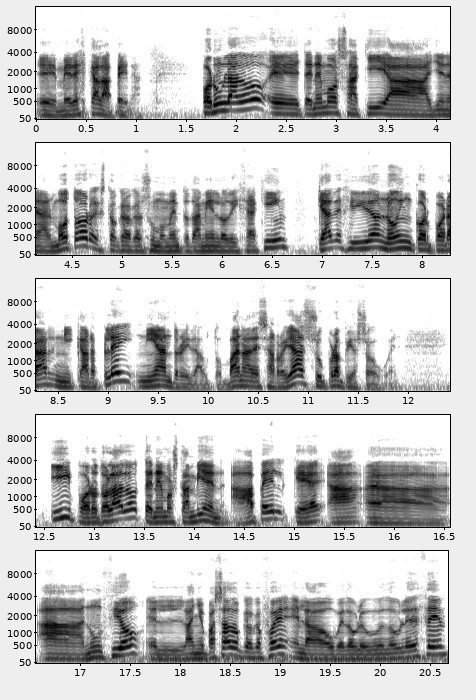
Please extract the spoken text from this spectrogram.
eh, merezca la pena. Por un lado, tenemos aquí a General Motor, esto creo que en su momento también lo dije aquí, que ha decidido no incorporar ni CarPlay ni Android Auto. Van a desarrollar su propio software. Y por otro lado, tenemos también a Apple que anunció el año pasado, creo que fue, en la WWDC,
